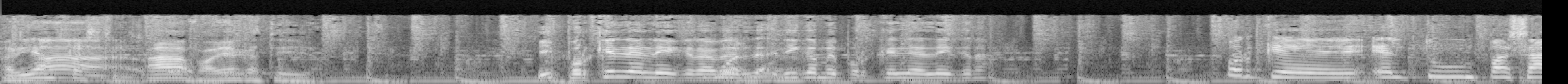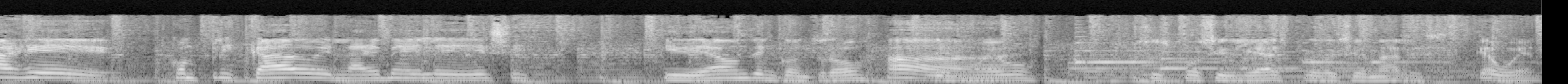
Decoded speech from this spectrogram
Fabián ah, Castillo. Ah, Fabián Castillo. ¿Y por qué le alegra? dígame por qué le alegra. Porque él tuvo un pasaje complicado en la MLS y de dónde encontró de ah. nuevo sus posibilidades profesionales. Qué bueno.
